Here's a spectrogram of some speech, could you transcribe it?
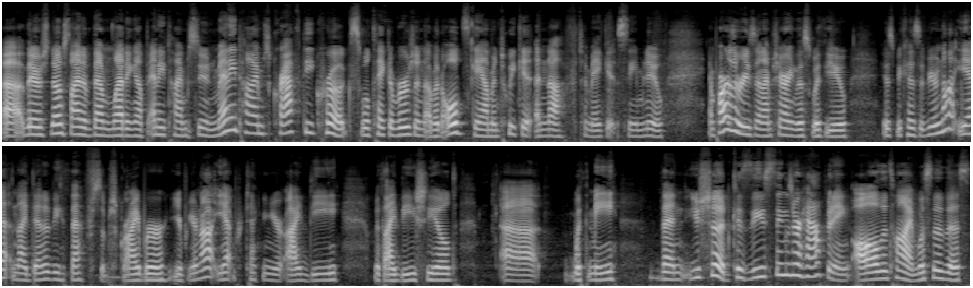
Uh, there's no sign of them letting up anytime soon. Many times, crafty crooks will take a version of an old scam and tweak it enough to make it seem new. And part of the reason I'm sharing this with you is because if you're not yet an identity theft subscriber, if you're not yet protecting your ID with ID Shield uh, with me, then you should, because these things are happening all the time. Listen to this.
